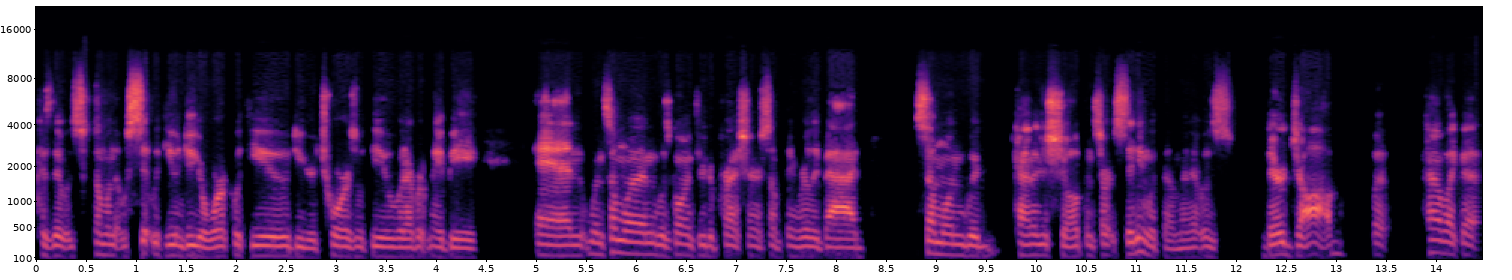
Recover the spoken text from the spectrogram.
because there was someone that would sit with you and do your work with you, do your chores with you, whatever it may be. And when someone was going through depression or something really bad, someone would kind of just show up and start sitting with them. And it was their job, kind of like a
